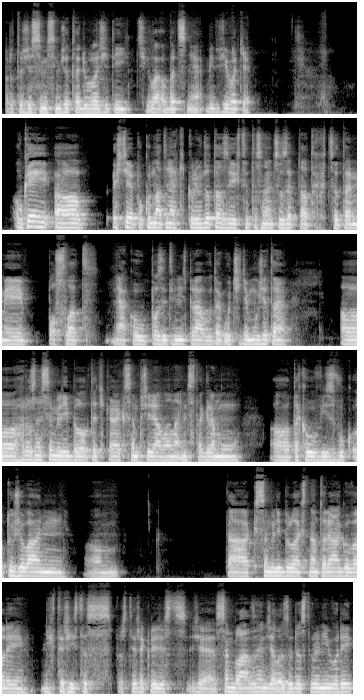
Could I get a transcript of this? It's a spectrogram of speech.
protože si myslím, že to je důležitý cíle obecně mít v životě. OK, uh, ještě pokud máte nějakýkoliv dotazy, chcete se něco zeptat, chcete mi poslat nějakou pozitivní zprávu, tak určitě můžete. Hrozně se mi líbilo teďka, jak jsem přidával na Instagramu takovou výzvu k otužování. Um, tak se mi líbilo, jak jste na to reagovali. Někteří jste prostě řekli, že, že jsem blázen, že lezu do studené vody.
